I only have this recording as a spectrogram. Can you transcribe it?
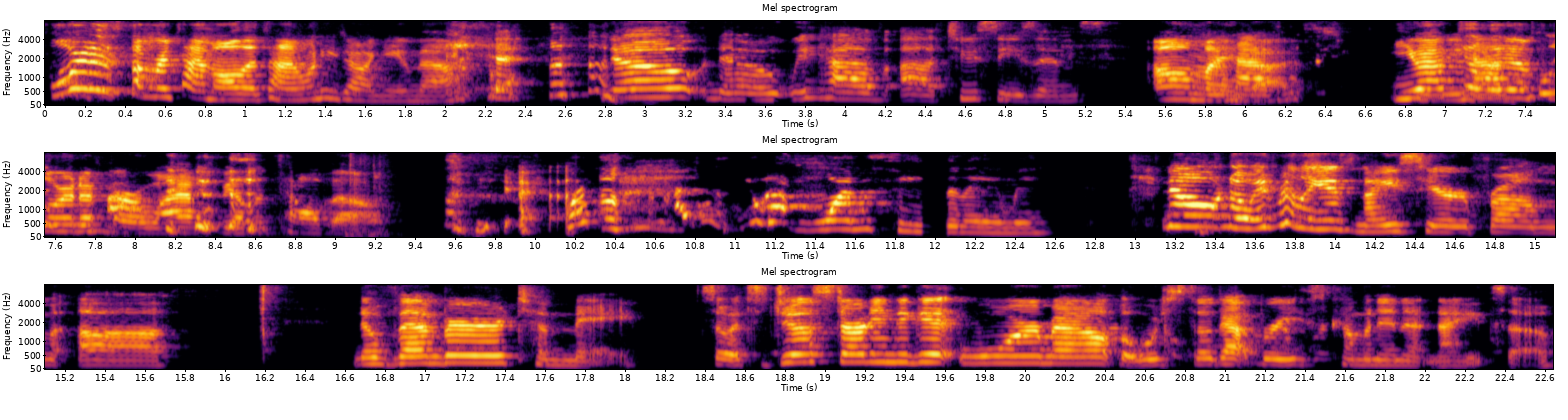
Florida's summertime all the time. What are you talking about? no, no, we have uh, two seasons. Oh my We have- gosh. You have we to live in Florida for a while to be able to tell though. Yeah. You have one season, Amy. No, no, it really is nice here from uh, November to May. So it's just starting to get warm out, but we've still got breeze coming in at night. So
